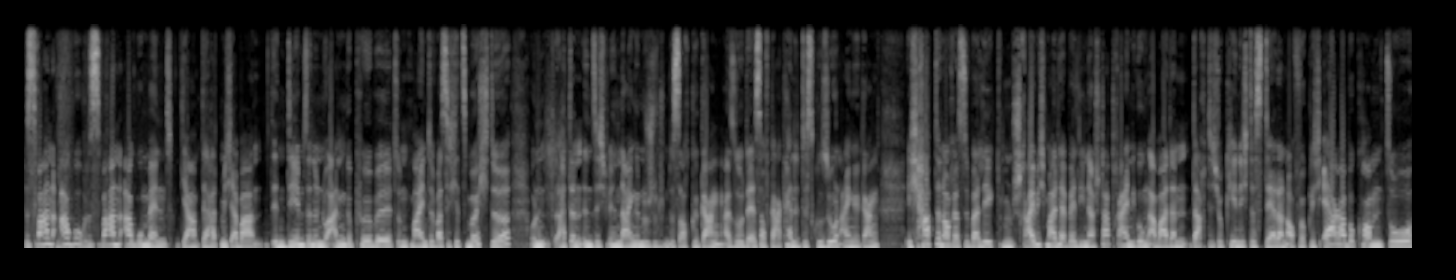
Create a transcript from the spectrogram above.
es war ein, Argu das war ein Argument. Ja, der hat mich aber in dem Sinne nur angepöbelt und meinte, was ich jetzt möchte und hat dann in sich hineingenuschelt und ist auch gegangen. Also der ist auf gar keine Diskussion eingegangen. Ich habe dann auch erst überlegt, hm, schreibe ich mal der Berliner Stadtreinigung, aber dann dachte ich, okay, nicht, dass der dann auch wirklich Ärger bekommt, so,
